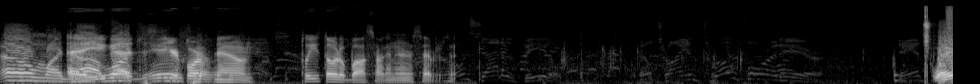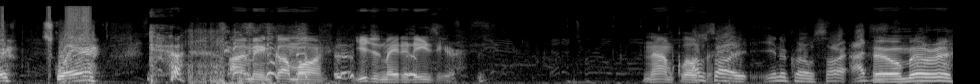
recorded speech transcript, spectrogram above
Oh my god. Hey, you got watch this is your fourth Kevin. down. Please throw the ball so I can intercept it. Square? Square? I mean, come on. You just made it easier. Now I'm close. I'm sorry, Unicorn. I'm sorry. I just, Hail Mary.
